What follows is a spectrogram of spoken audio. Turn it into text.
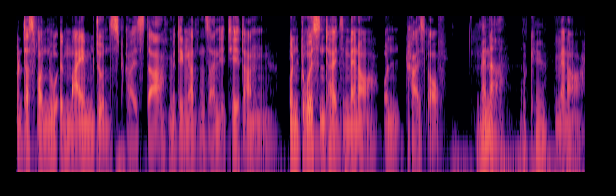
und das war nur in meinem Dunstkreis da mit den ganzen Sanitätern. Und größtenteils Männer und Kreislauf. Männer, okay. Männer,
